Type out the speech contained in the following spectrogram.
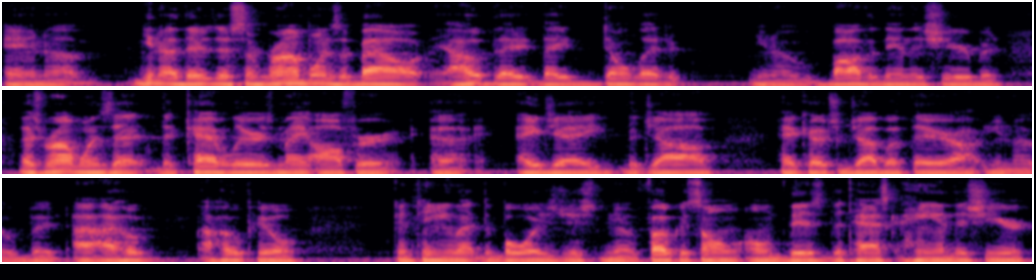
and uh, you know, there's there's some rumblings about. I hope they they don't let it, you know, bother them this year. But there's rumblings that the Cavaliers may offer uh, AJ the job, head coaching job up there. uh, You know, but I, I hope I hope he'll continue to let the boys just you know focus on on this the task at hand this year,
